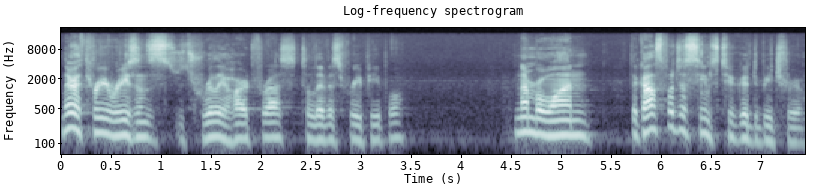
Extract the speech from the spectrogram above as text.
There are three reasons it's really hard for us to live as free people. Number one, the gospel just seems too good to be true.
